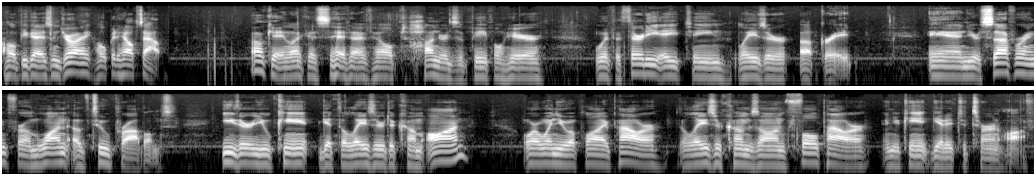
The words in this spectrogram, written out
hope you guys enjoy, hope it helps out. Okay, like I said, I've helped hundreds of people here with the 3018 laser upgrade and you're suffering from one of two problems. Either you can't get the laser to come on, or when you apply power, the laser comes on full power and you can't get it to turn off.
